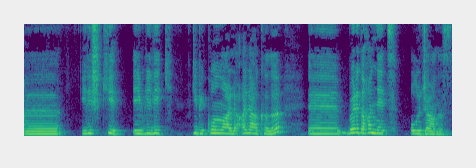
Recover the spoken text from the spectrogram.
e, ilişki, evlilik gibi konularla alakalı e, böyle daha net olacağınız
